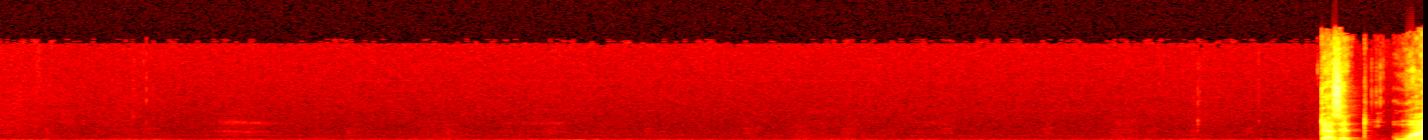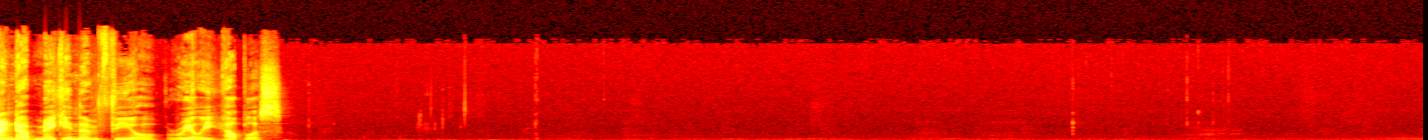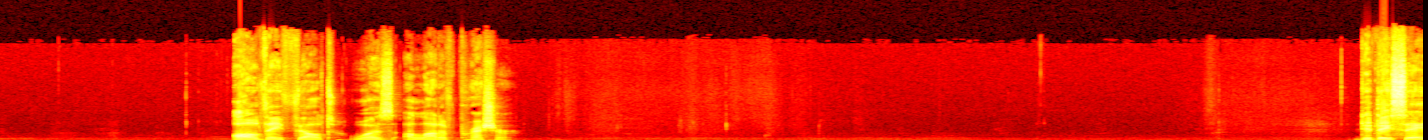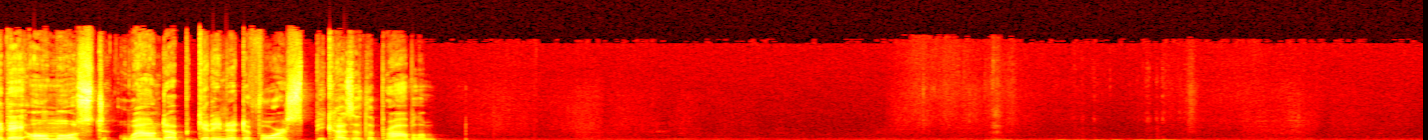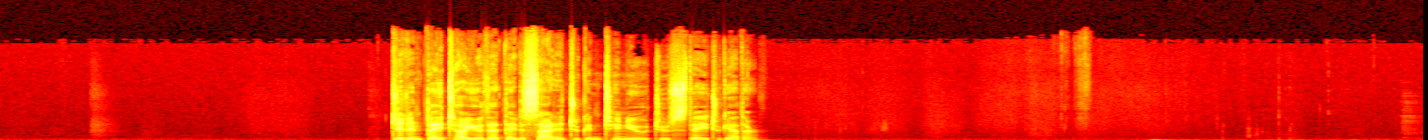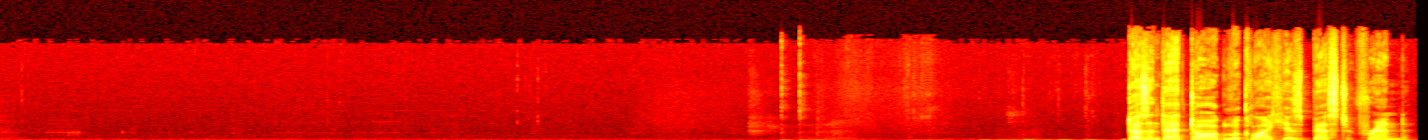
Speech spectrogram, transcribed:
Does it wind up making them feel really helpless? All they felt was a lot of pressure. Did they say they almost wound up getting a divorce because of the problem? Didn't they tell you that they decided to continue to stay together? Doesn't that dog look like his best friend?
